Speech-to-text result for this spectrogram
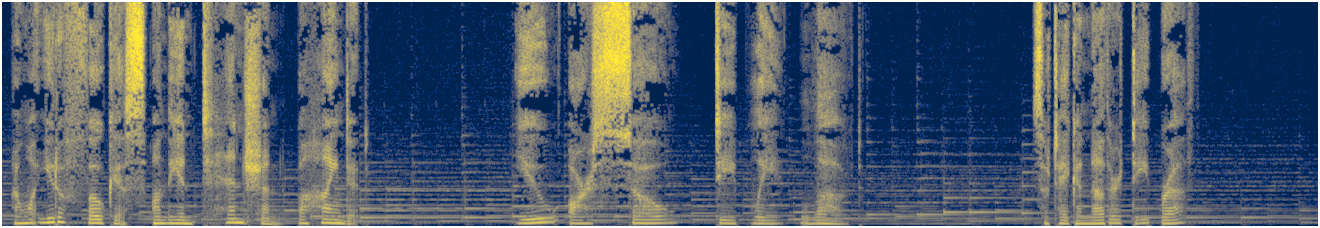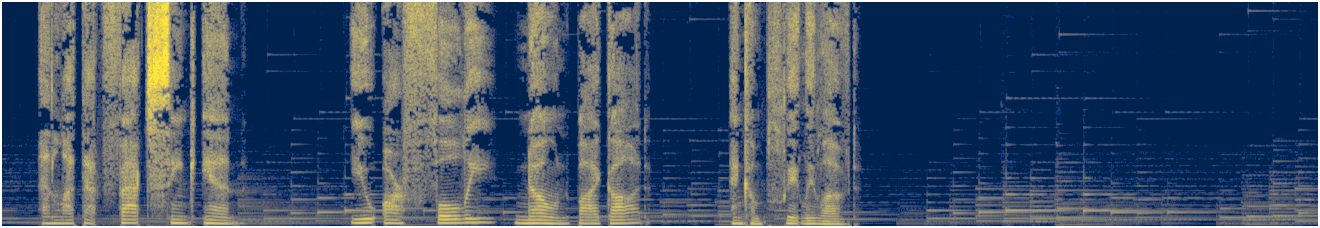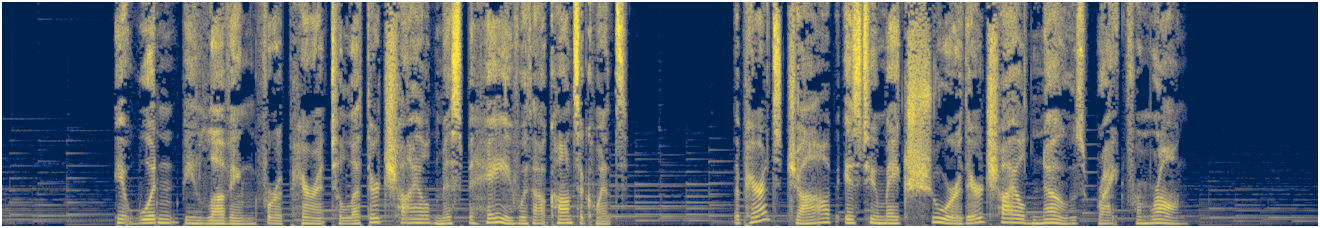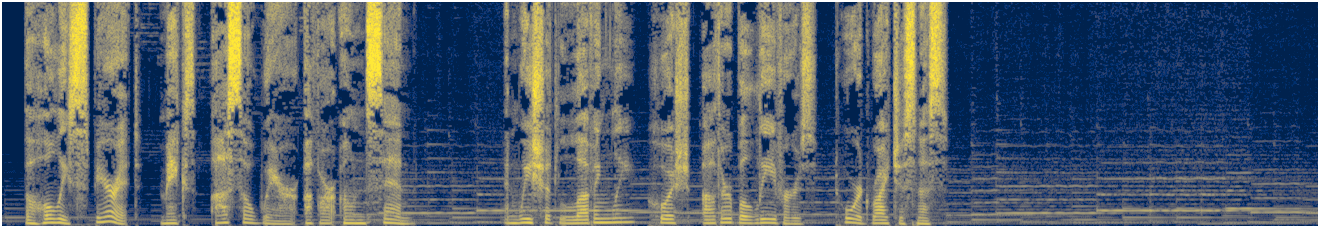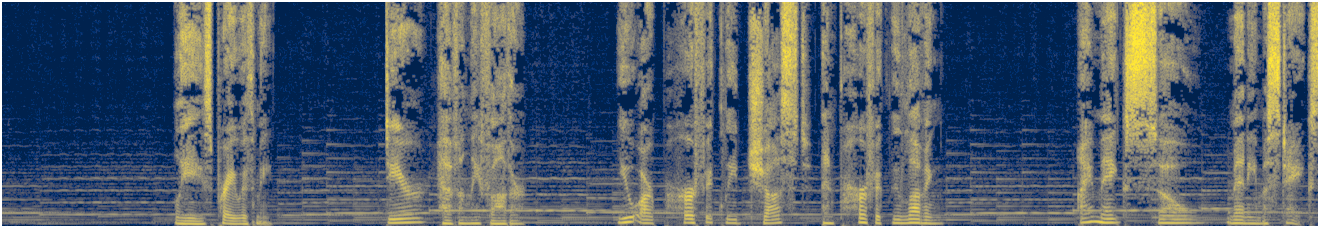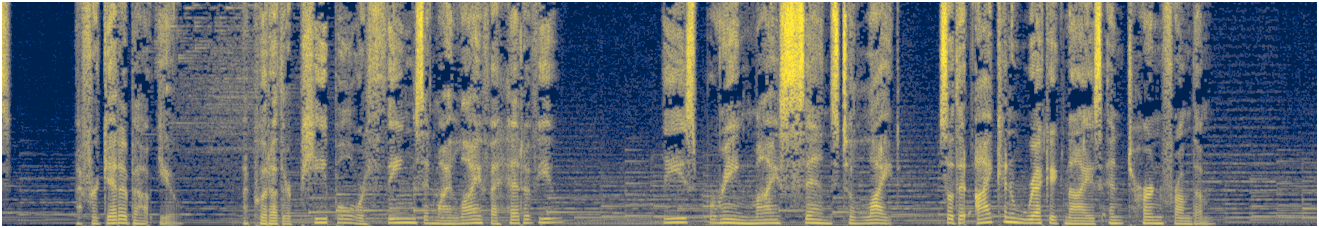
I want you to focus on the intention behind it. You are so deeply loved. So take another deep breath and let that fact sink in you are fully known by God and completely loved. It wouldn't be loving for a parent to let their child misbehave without consequence. The parent's job is to make sure their child knows right from wrong. The Holy Spirit makes us aware of our own sin and we should lovingly push other believers toward righteousness. Please pray with me. Dear Heavenly Father, you are perfectly just and perfectly loving. I make so many mistakes. I forget about you. I put other people or things in my life ahead of you Please bring my sins to light so that I can recognize and turn from them.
